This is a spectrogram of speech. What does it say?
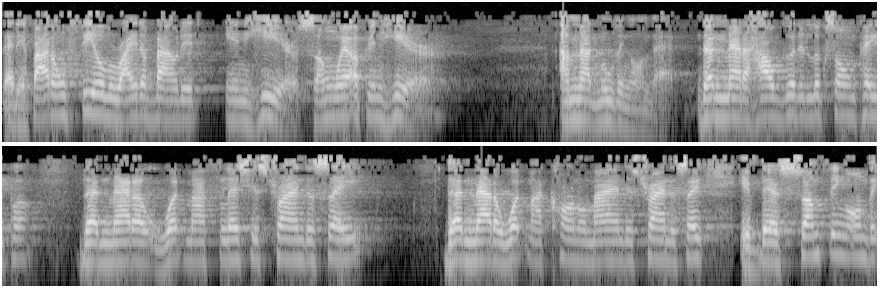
that if I don't feel right about it in here, somewhere up in here, I'm not moving on that. Doesn't matter how good it looks on paper. Doesn't matter what my flesh is trying to say. Doesn't matter what my carnal mind is trying to say. If there's something on the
